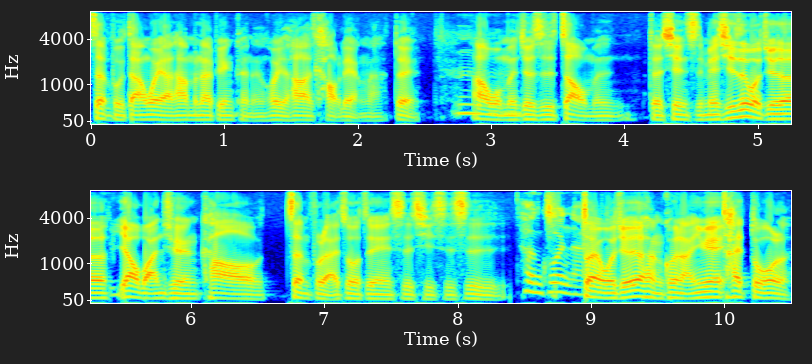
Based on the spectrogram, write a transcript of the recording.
政府单位啊，他们那边可能会有他的考量啊，对。那我们就是照我们的现实面。其实我觉得要完全靠政府来做这件事，其实是很困难。对，我觉得很困难，因为太多了，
